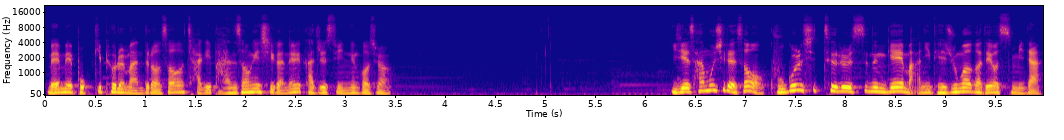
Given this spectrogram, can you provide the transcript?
매매 복귀표를 만들어서 자기 반성의 시간을 가질 수 있는 거죠. 이제 사무실에서 구글 시트를 쓰는 게 많이 대중화가 되었습니다.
